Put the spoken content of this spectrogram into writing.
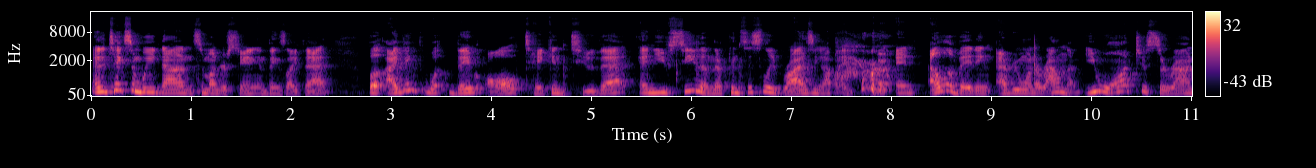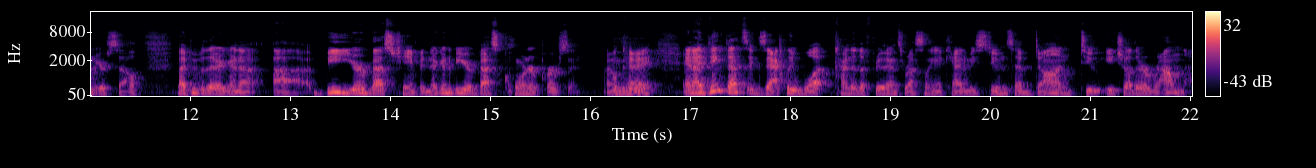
And it takes some weed down and some understanding and things like that. But I think what they've all taken to that, and you see them, they're consistently rising up and, and elevating everyone around them. You want to surround yourself by people that are going to uh, be your best champion. They're going to be your best corner person. Okay. And I think that's exactly what kind of the Freelance Wrestling Academy students have done to each other around them.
